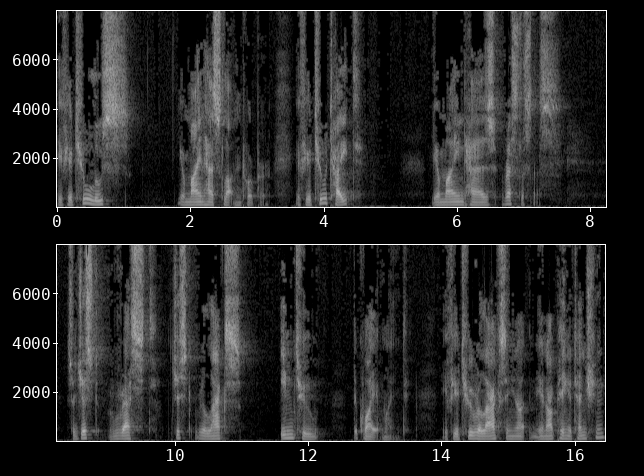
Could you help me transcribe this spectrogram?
If you're too loose, your mind has sloth and torpor. If you're too tight, your mind has restlessness. So just rest, just relax into the quiet mind. If you're too relaxed and you're not, you're not paying attention,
